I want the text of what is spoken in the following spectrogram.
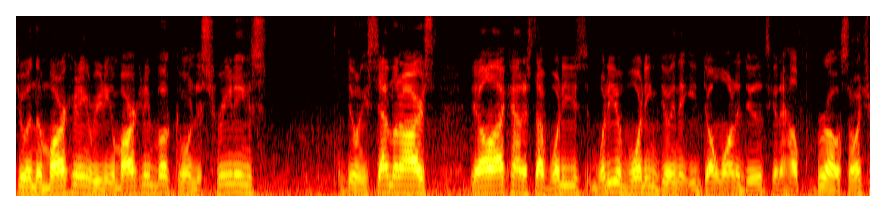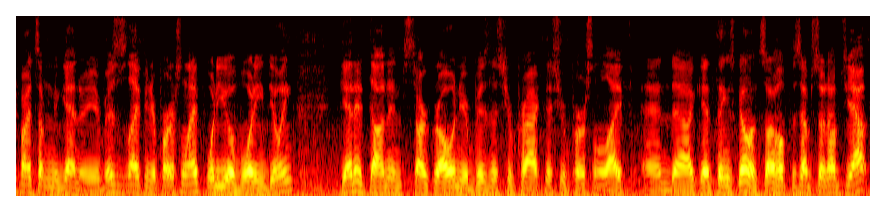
doing the marketing, reading a marketing book, going to screenings, doing seminars, you know, all that kind of stuff. What are you What are you avoiding doing that you don't want to do that's going to help grow? So once you find something again in your business life and your personal life, what are you avoiding doing? Get it done and start growing your business, your practice, your personal life, and uh, get things going. So I hope this episode helps you out.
